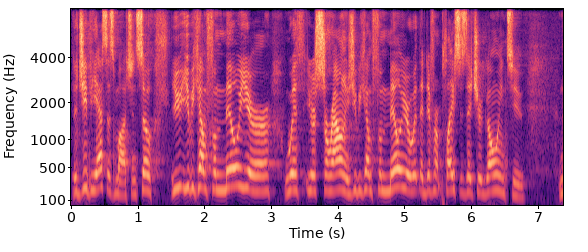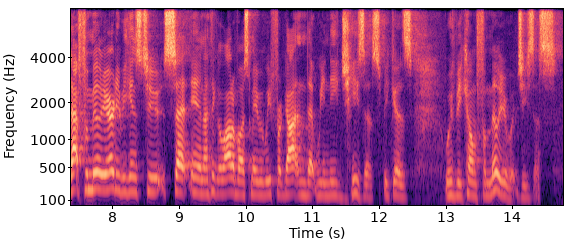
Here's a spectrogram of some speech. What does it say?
the GPS as much. And so you, you become familiar with your surroundings. You become familiar with the different places that you're going to. And that familiarity begins to set in. I think a lot of us, maybe we've forgotten that we need Jesus because we've become familiar with Jesus.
